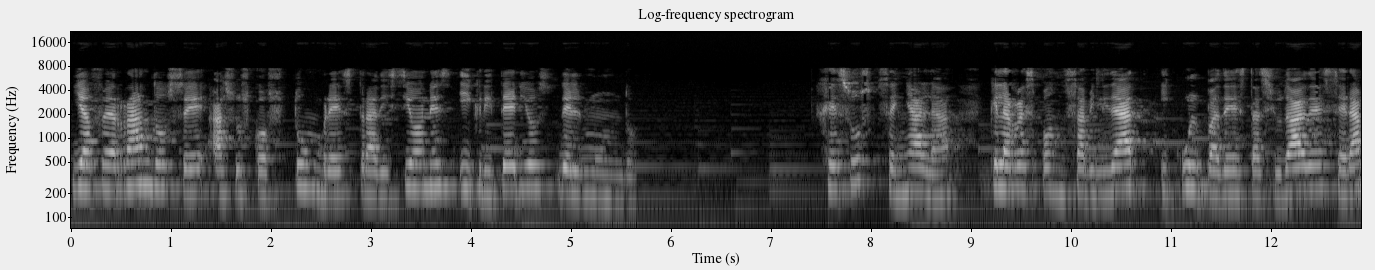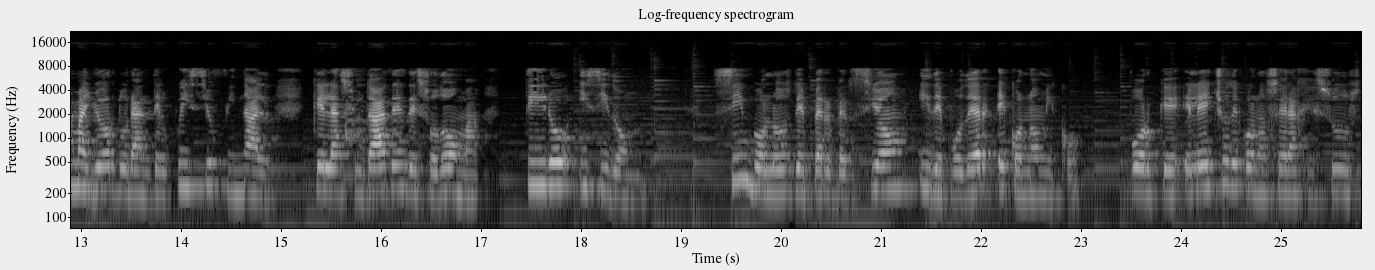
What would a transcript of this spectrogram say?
y aferrándose a sus costumbres, tradiciones y criterios del mundo. Jesús señala que la responsabilidad y culpa de estas ciudades será mayor durante el juicio final que las ciudades de Sodoma, Tiro y Sidón, símbolos de perversión y de poder económico, porque el hecho de conocer a Jesús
